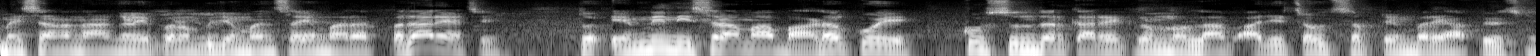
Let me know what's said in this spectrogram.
મહેસાણાના આંગણે પરમ પૂજ્ય મનસાઈ મહારાજ પધાર્યા છે. તો એમની નિશ્રામાં બાળકોએ ખૂબ સુંદર કાર્યક્રમનો લાભ આજે ચૌદ સપ્ટેમ્બરે આપ્યો છે.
